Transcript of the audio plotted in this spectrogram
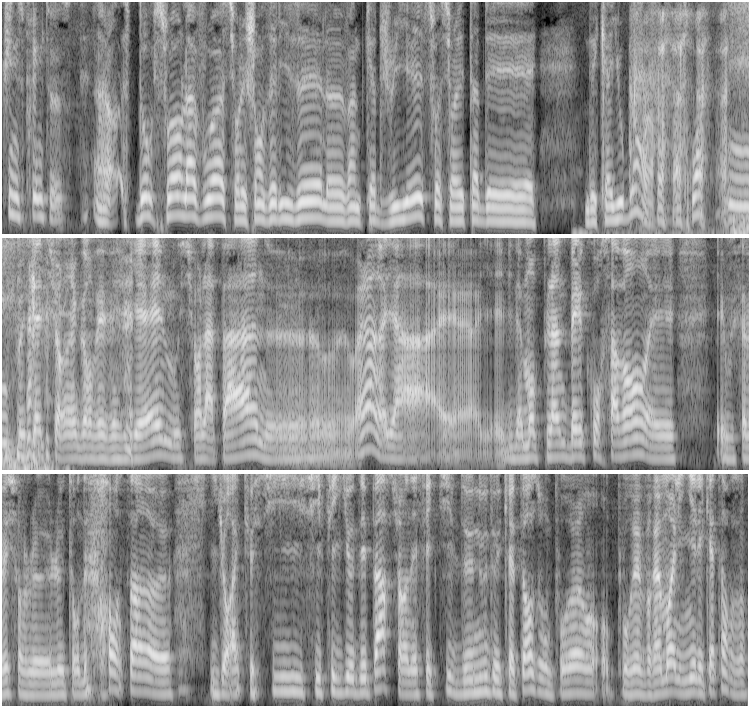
qu'une sprinteuse. Alors, donc, soit on la voit sur les Champs-Élysées le 24 juillet, soit sur l'étape des, des cailloux blancs, alors, à 3. ou peut-être sur un Gant Wevelgem ou sur la Panne. Euh, voilà, il y, a, y a évidemment plein de belles courses avant. Et, et vous savez, sur le, le Tour de France, hein, euh, il y aura que 6 six, filles au départ sur un effectif de nous de 14. On pourrait, on pourrait vraiment aligner les 14.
